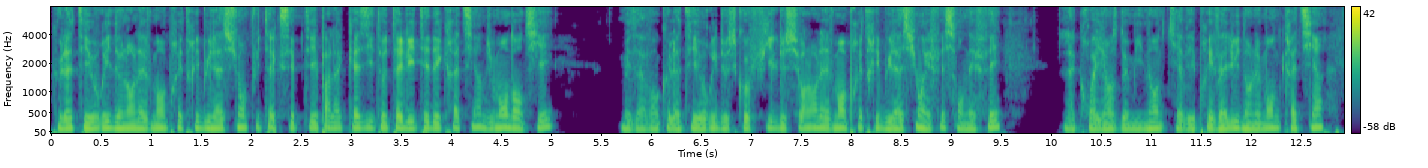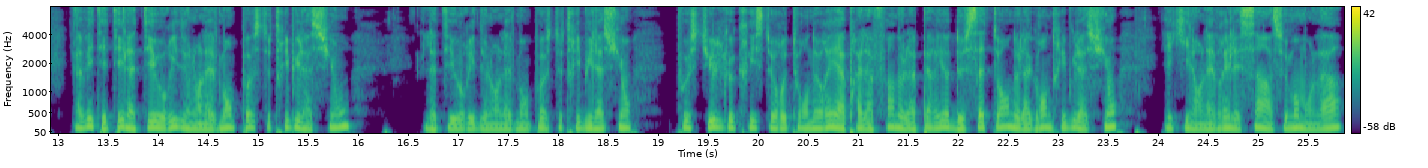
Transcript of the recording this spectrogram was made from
que la théorie de l'enlèvement pré-tribulation fut acceptée par la quasi-totalité des chrétiens du monde entier. Mais avant que la théorie de Scofield sur l'enlèvement pré-tribulation ait fait son effet, la croyance dominante qui avait prévalu dans le monde chrétien avait été la théorie de l'enlèvement post-tribulation. La théorie de l'enlèvement post-tribulation postule que Christ retournerait après la fin de la période de sept ans de la grande tribulation et qu'il enlèverait les saints à ce moment-là.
